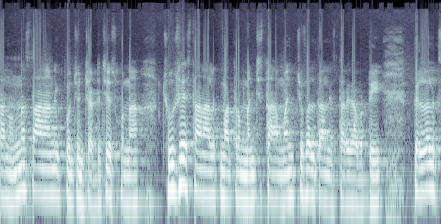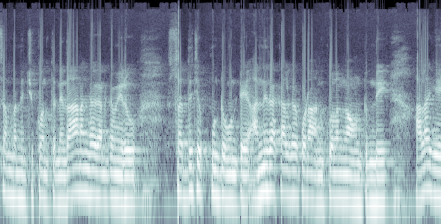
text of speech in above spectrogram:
తను ఉన్న స్థానానికి కొంచెం చెడ్డ చేసుకున్న చూసే స్థానాలకు మాత్రం మంచి స్థా మంచి ఫలితాలను ఇస్తారు కాబట్టి పిల్లలకు సంబంధించి కొంత నిదానంగా కనుక మీరు సర్ది చెప్పుకుంటూ ఉంటే అన్ని రకాలుగా కూడా అనుకూలంగా ఉంటుంది. అలాగే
